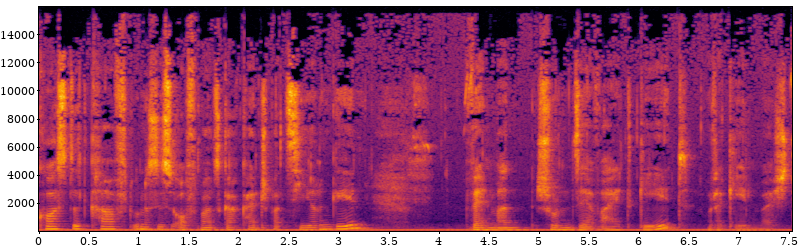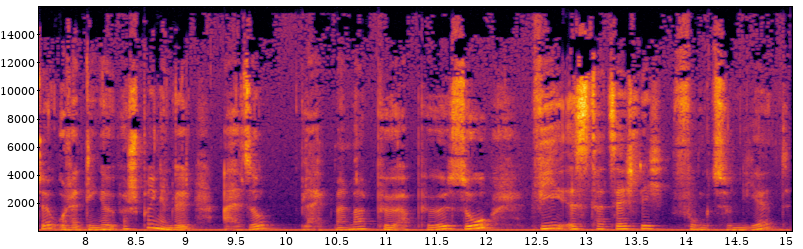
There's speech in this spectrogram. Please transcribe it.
kostet Kraft und es ist oftmals gar kein Spazierengehen, wenn man schon sehr weit geht oder gehen möchte oder Dinge überspringen will. Also bleibt man mal peu à peu so, wie es tatsächlich funktioniert,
